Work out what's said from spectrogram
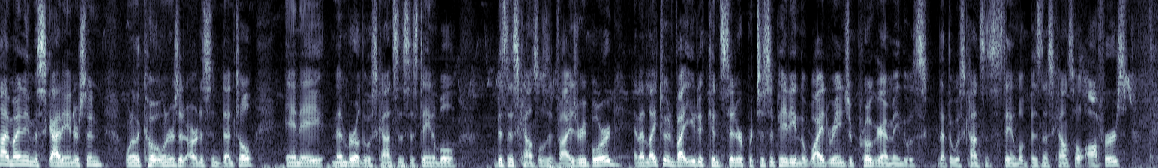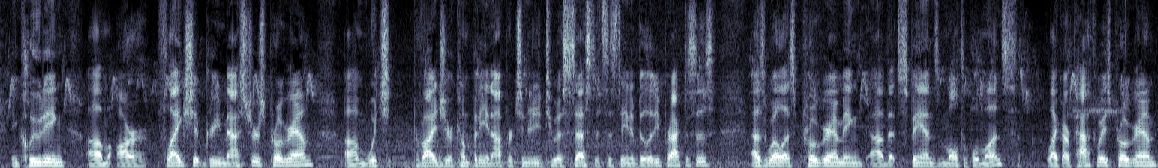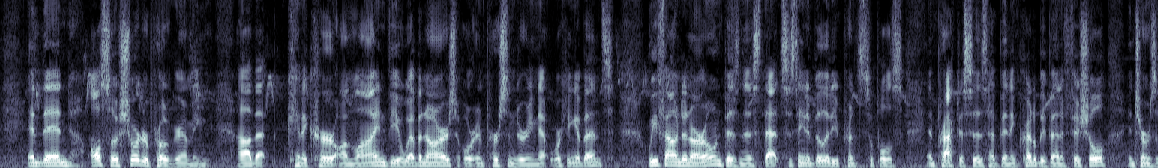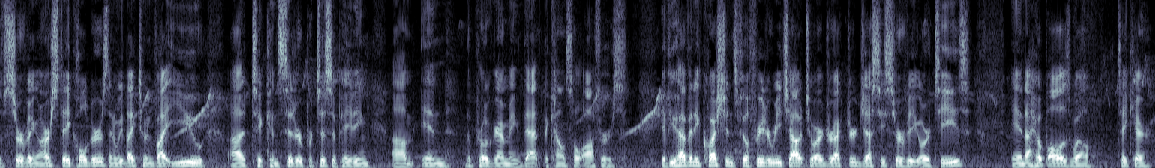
Hi, my name is Scott Andersen, one of the co-owners at Artisan Dental and a member of the Wisconsin Sustainable Business Council's advisory board. And I'd like to invite you to consider participating in the wide range of programming that, was, that the Wisconsin Sustainable Business Council offers, including um, our flagship Green Masters program, um, which provides your company an opportunity to assess its sustainability practices, as well as programming uh, that spans multiple months like our Pathways program, and then also shorter programming uh, that can occur online via webinars or in person during networking events. We found in our own business that sustainability principles and practices have been incredibly beneficial in terms of serving our stakeholders, and we'd like to invite you uh, to consider participating um, in the programming that the Council offers. If you have any questions, feel free to reach out to our director, Jesse Servi Ortiz, and I hope all is well. Take care.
